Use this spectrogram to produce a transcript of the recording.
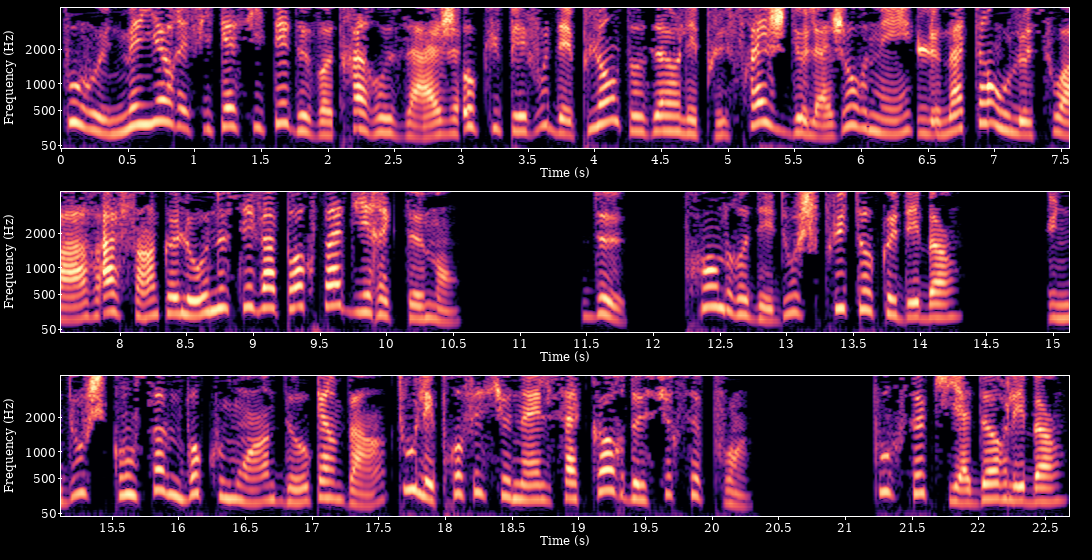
Pour une meilleure efficacité de votre arrosage, occupez-vous des plantes aux heures les plus fraîches de la journée, le matin ou le soir, afin que l'eau ne s'évapore pas directement. 2. Prendre des douches plutôt que des bains. Une douche consomme beaucoup moins d'eau qu'un bain, tous les professionnels s'accordent sur ce point. Pour ceux qui adorent les bains,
